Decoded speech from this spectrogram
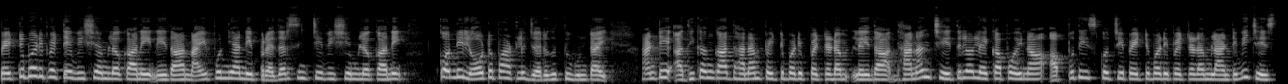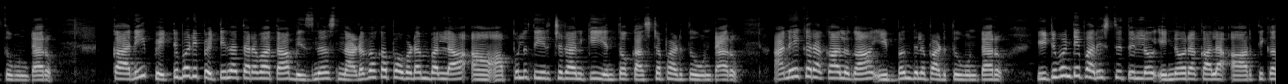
పెట్టుబడి పెట్టే విషయంలో కానీ లేదా నైపుణ్యాన్ని ప్రదర్శించే విషయంలో కానీ కొన్ని లోటుపాట్లు జరుగుతూ ఉంటాయి. అంటే అధికంగా ధనం పెట్టుబడి పెట్టడం లేదా ధనం చేతిలో లేకపోయినా అప్పు తీసుకొచ్చి పెట్టుబడి పెట్టడం లాంటివి చేస్తూ ఉంటారు. కానీ పెట్టుబడి పెట్టిన తర్వాత బిజినెస్ నడవకపోవడం వల్ల ఆ అప్పులు తీర్చడానికి ఎంతో కష్టపడుతూ ఉంటారు. అనేక రకాలుగా ఇబ్బందులు పడుతూ ఉంటారు. ఇటువంటి పరిస్థితుల్లో ఎన్నో రకాల ఆర్థిక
